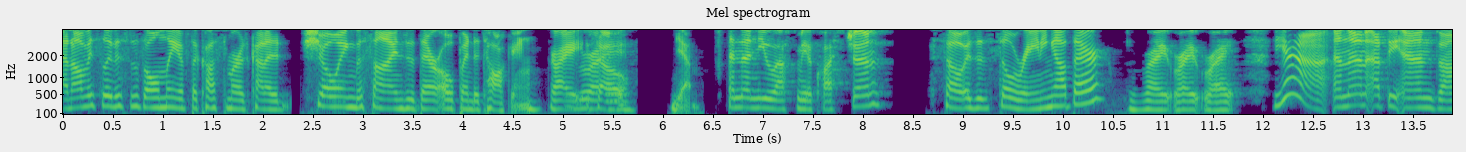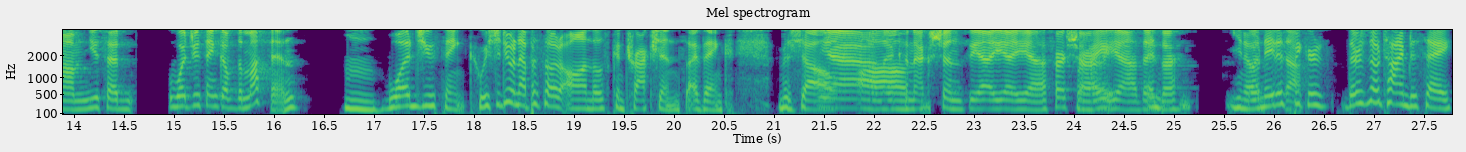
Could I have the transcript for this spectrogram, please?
and obviously this is only if the customer is kind of showing the signs that they're open to talking, right? Right. So, yeah. And then you asked me a question. So, is it still raining out there? Right, right, right. Yeah. And then at the end, um, you said, what'd you think of the muffin? Hmm. What'd you think? We should do an episode on those contractions, I think, Michelle. yeah, the Um, connections. Yeah, yeah, yeah, for sure. right? Yeah, those And, are. You know, native stuff. speakers, there's no time to say,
